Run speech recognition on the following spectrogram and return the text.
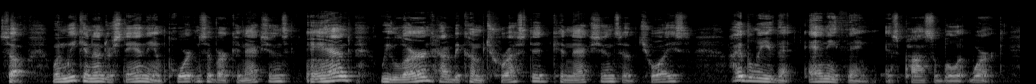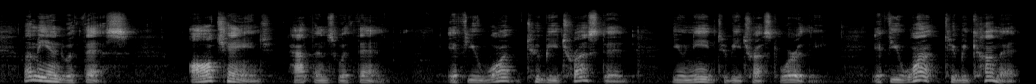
So, when we can understand the importance of our connections and we learn how to become trusted connections of choice, I believe that anything is possible at work. Let me end with this all change happens within. If you want to be trusted, you need to be trustworthy. If you want to become it,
